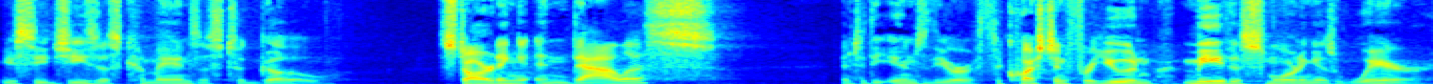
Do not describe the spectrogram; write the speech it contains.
You see, Jesus commands us to go, starting in Dallas and to the ends of the earth. The question for you and me this morning is where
